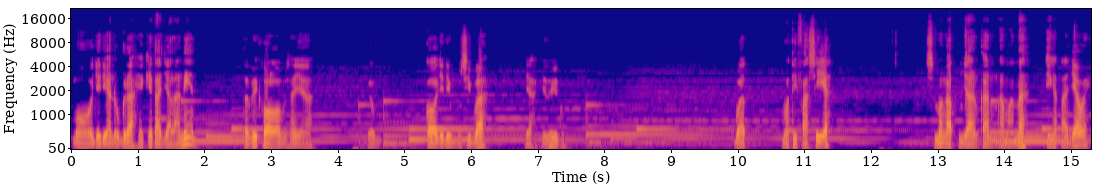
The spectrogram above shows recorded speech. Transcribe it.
mau jadi anugerah ya kita jalanin. Tapi kalau misalnya kalau jadi musibah ya gitu gitu buat motivasi ya. Semangat menjalankan amanah. Ingat aja weh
